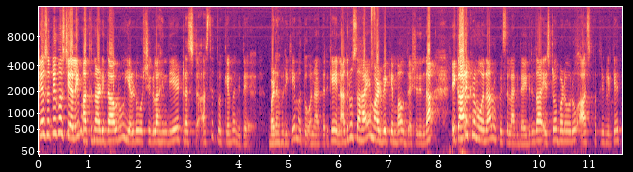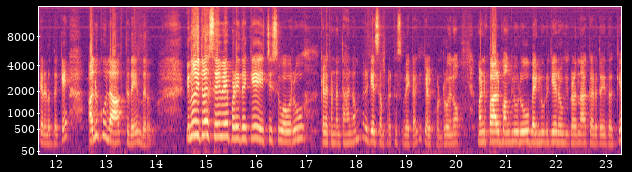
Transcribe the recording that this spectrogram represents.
ಇನ್ನು ಸುದ್ದಿಗೋಷ್ಠಿಯಲ್ಲಿ ಮಾತನಾಡಿದ ಅವರು, ಎರಡು ವರ್ಷಗಳ ಹಿಂದೆಯೇ ಟ್ರಸ್ಟ್ ಅಸ್ತಿತ್ವಕ್ಕೆ ಬಂದಿದೆ. ಬಡವರಿಗೆ ಮತ್ತು ಅನಾಥರಿಗೆ ಏನಾದರೂ ಸಹಾಯ ಮಾಡಬೇಕೆಂಬ ಉದ್ದೇಶದಿಂದ ಈ ಕಾರ್ಯಕ್ರಮವನ್ನು ರೂಪಿಸಲಾಗಿದೆ. ಇದರಿಂದ ಎಷ್ಟೋ ಬಡವರು ಆಸ್ಪತ್ರೆಗಳಿಗೆ ತೆರಳುವುದಕ್ಕೆ ಅನುಕೂಲ ಆಗ್ತದೆ ಎಂದರು. ಇನ್ನು ಇದರ ಸೇವೆ ಪಡೆಯುವುದಕ್ಕೆ ಇಚ್ಛಿಸುವವರು ಕೆಳಕಂಡಂತಹ ನಂಬರ್ಗೆ ಸಂಪರ್ಕಿಸಬೇಕಾಗಿ ಕೇಳಿಕೊಂಡ್ರು. ಏನೋ ಮಣಿಪಾಲ್, ಮಂಗಳೂರು, ಬೆಂಗಳೂರಿಗೆ ರೋಗಿಗಳನ್ನು ಕರೆದೊಯ್ಯೋದಕ್ಕೆ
